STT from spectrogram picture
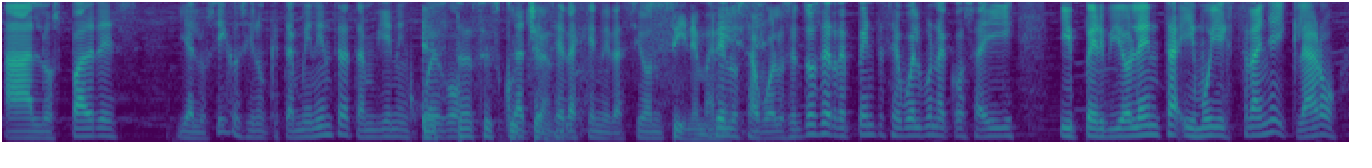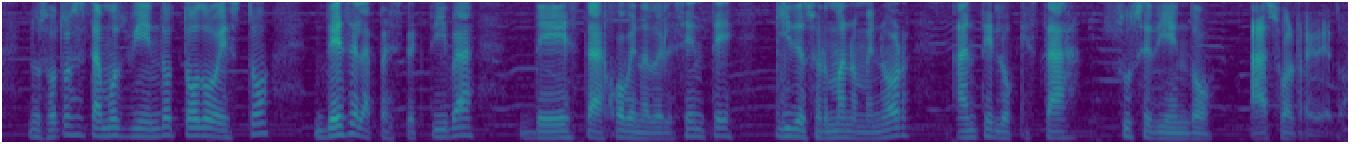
a los padres y a los hijos, sino que también entra también en juego la tercera generación de los abuelos. Entonces de repente se vuelve una cosa ahí hiperviolenta y muy extraña y claro, nosotros estamos viendo todo esto desde la perspectiva de esta joven adolescente y de su hermano menor ante lo que está sucediendo a su alrededor.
